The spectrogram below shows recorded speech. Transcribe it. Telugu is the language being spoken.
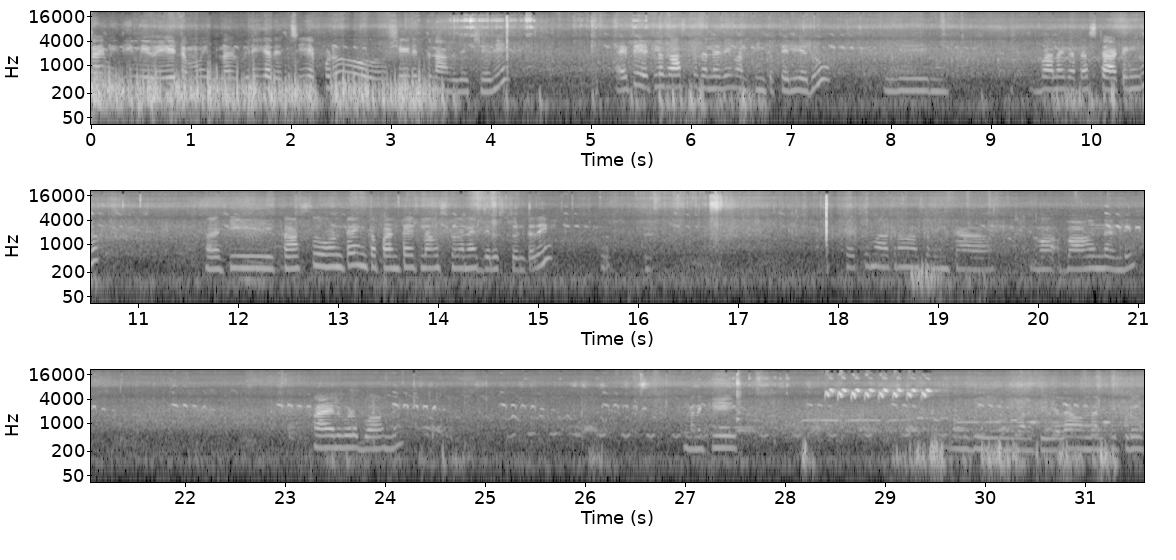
ఫస్ట్ టైం ఇది మేము వేయటము ఇట్లా విడిగా తెచ్చి ఎప్పుడు షీడ్ ఇత్తనాలు తెచ్చేది. అయితే ఎట్లా కాస్తుంది అనేది మనకి ఇంకా తెలియదు. ఇది ఇవ్వాలి కదా స్టార్టింగ్ మనకి కాస్తూ ఉంటే ఇంకా పంట ఎట్లా వస్తుంది అనేది తెలుస్తుంటుంది. చెట్టు మాత్రం అసలు ఇంకా బా బాగుందండి. కాయలు కూడా బాగున్నాయి. మనకి మనకి ఎలా ఉందంటే ఇప్పుడు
